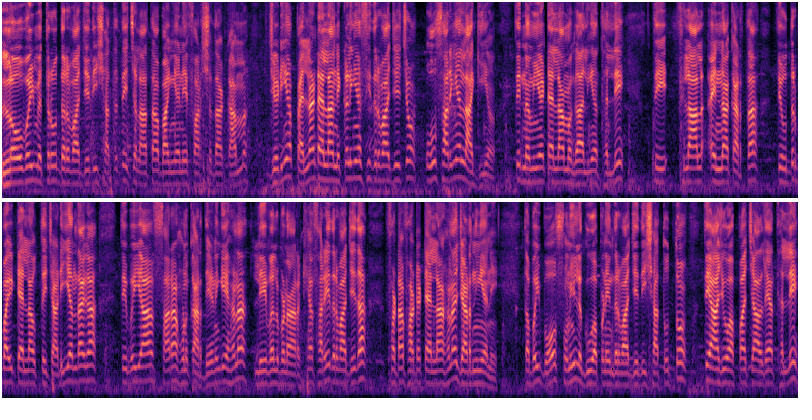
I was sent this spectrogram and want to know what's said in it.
ਲਓ ਬਈ ਮਿੱਤਰੋ, ਦਰਵਾਜ਼ੇ ਦੀ ਛੱਤ ਤੇ ਚਲਾਤਾ ਬਾਈਆਂ ਨੇ ਫਰਸ਼ ਦਾ ਕੰਮ। ਜਿਹੜੀਆਂ ਪਹਿਲਾਂ ਟੈਲਾਂ ਨਿਕਲੀਆਂ ਸੀ ਦਰਵਾਜ਼ੇ ਚੋਂ, ਉਹ ਸਾਰੀਆਂ ਲੱਗ ਗਈਆਂ ਤੇ ਨਵੀਆਂ ਟੈਲਾਂ ਮੰਗਾ ਲੀਆਂ ਥੱਲੇ ਤੇ ਫਿਲਹਾਲ ਇੰਨਾ ਕਰਤਾ ਤੇ ਉਧਰ ਬਾਈ ਟੈਲਾਂ ਉੱਤੇ ਚਾੜੀ ਜਾਂਦਾਗਾ ਤੇ ਬਈ ਆ ਸਾਰਾ ਹੁਣ ਕਰ ਦੇਣਗੇ, ਹਨਾ? ਲੈਵਲ ਬਣਾ ਰੱਖਿਆ ਸਾਰੇ ਦਰਵਾਜ਼ੇ ਦਾ। ਫਟਾਫਟ ਟੈਲਾਂ, ਹਨਾ, ਜੜਨੀਆਂ ਨੇ। ਤਾਂ ਬਈ ਬਹੁਤ ਸੋਹਣੀ ਲੱਗੂ ਆਪਣੇ ਦਰਵਾਜ਼ੇ ਦੀ ਛੱਤ ਉੱਤੋਂ ਤੇ ਆਜੋ ਆਪਾਂ ਚੱਲਦੇ ਆ ਥੱਲੇ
